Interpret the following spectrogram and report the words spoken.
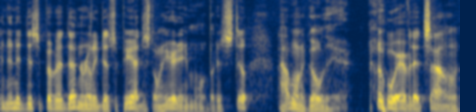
and then it disappears. But it doesn't really disappear. I just don't hear it anymore. But it's still, I want to go there. wherever that sound.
